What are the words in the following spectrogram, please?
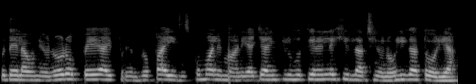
de la Unión Europea y, por ejemplo, países como Alemania ya incluso tienen legislación obligatoria,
